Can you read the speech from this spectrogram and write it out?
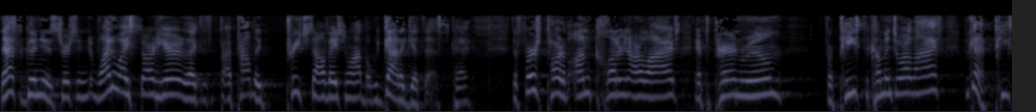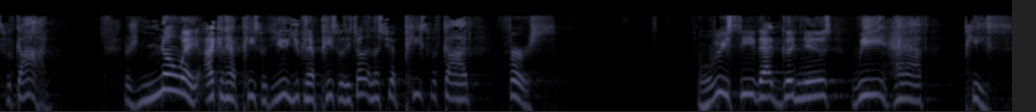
That's good news, church. And why do I start here? Like I probably preach salvation a lot, but we got to get this, okay? The first part of uncluttering our lives and preparing room for peace to come into our life, we got to have peace with God. There's no way I can have peace with you, you can have peace with each other unless you have peace with God first. And when we receive that good news, we have peace.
